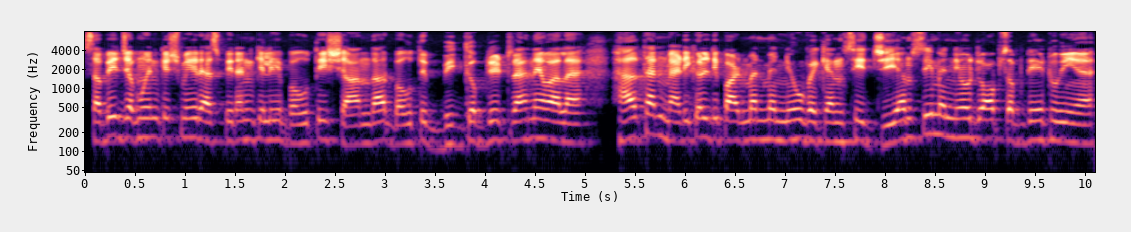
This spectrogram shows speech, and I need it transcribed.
सभी जम्मू एंड कश्मीर एस्पिरेंट के लिए बहुत ही शानदार, बहुत ही बिग अपडेट रहने वाला है। हेल्थ एंड मेडिकल डिपार्टमेंट में न्यू वैकेंसी जीएमसी में न्यू जॉब्स अपडेट हुई हैं।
